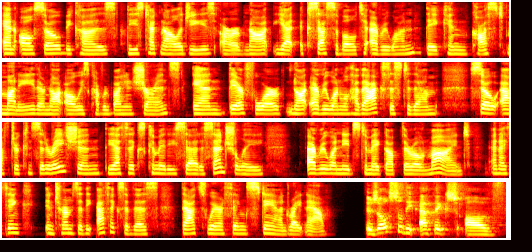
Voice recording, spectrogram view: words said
And also because these technologies are not yet accessible to everyone. They can cost money. They're not always covered by insurance. And therefore, not everyone will have access to them. So after consideration, the ethics committee said essentially everyone needs to make up their own mind. And I think, in terms of the ethics of this, that's where things stand right now. There's also the ethics of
